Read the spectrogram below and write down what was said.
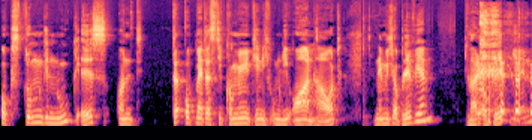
ob es dumm genug ist und da, ob mir das die Community nicht um die Ohren haut, nämlich Oblivion. Weil Oblivion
